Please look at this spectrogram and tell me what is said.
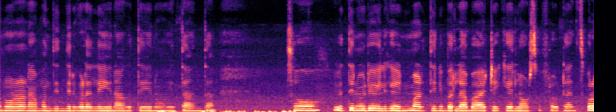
ನೋಡೋಣ ಮುಂದಿನ ದಿನಗಳಲ್ಲಿ ಏನಾಗುತ್ತೆ, ಏನು ಎತ್ತ ಅಂತ. ಸೊ, ಇವತ್ತಿನ ವಿಡಿಯೋ ಇಲ್ಲಿಗೆ ಎಂಡ್ ಮಾಡ್ತೀನಿ. ಬರಲಾ bye take care lots of love thanks for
